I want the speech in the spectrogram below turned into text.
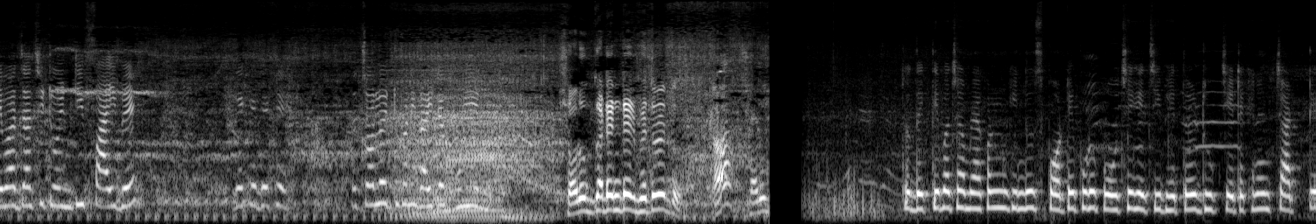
এবার যাচ্ছি টোয়েন্টি ফাইভে দেখে দেখে। তো চলো একটুখানি গাড়িটা ঘুরিয়ে নিই। স্বরূপ গার্ডেনটার ভেতরে তো? হ্যাঁ? স্বরূপ তো দেখতে পাচ্ছ আমরা এখন কিন্তু স্পটে পুরো পৌঁছে গেছি ভেতরে ঢুকছি। এটা এখানে চারটে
